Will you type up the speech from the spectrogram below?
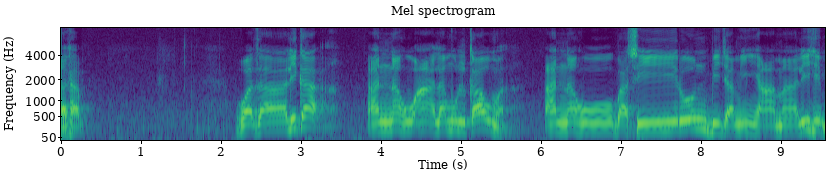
นะครับวะซาลิกะอันนะฮูอาลามุลกาวมะ อันนะฮูบาซีรุนบิจามีอามาลิฮิม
